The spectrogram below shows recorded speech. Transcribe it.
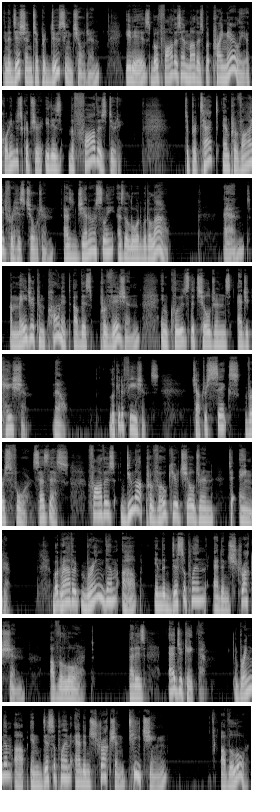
In addition to producing children, it is both fathers and mothers, but primarily, according to Scripture, it is the father's duty to protect and provide for his children as generously as the Lord would allow. And a major component of this provision includes the children's education. Now, Look at Ephesians chapter 6, verse 4 says this Fathers, do not provoke your children to anger, but rather bring them up in the discipline and instruction of the Lord. That is, educate them, bring them up in discipline and instruction, teaching of the Lord.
